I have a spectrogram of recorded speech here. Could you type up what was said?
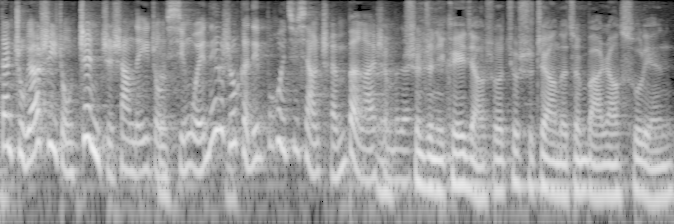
但主要是一种政治上的一种行为。那个时候肯定不会去想成本啊什么的。甚至你可以讲说，就是这样的争霸让苏联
